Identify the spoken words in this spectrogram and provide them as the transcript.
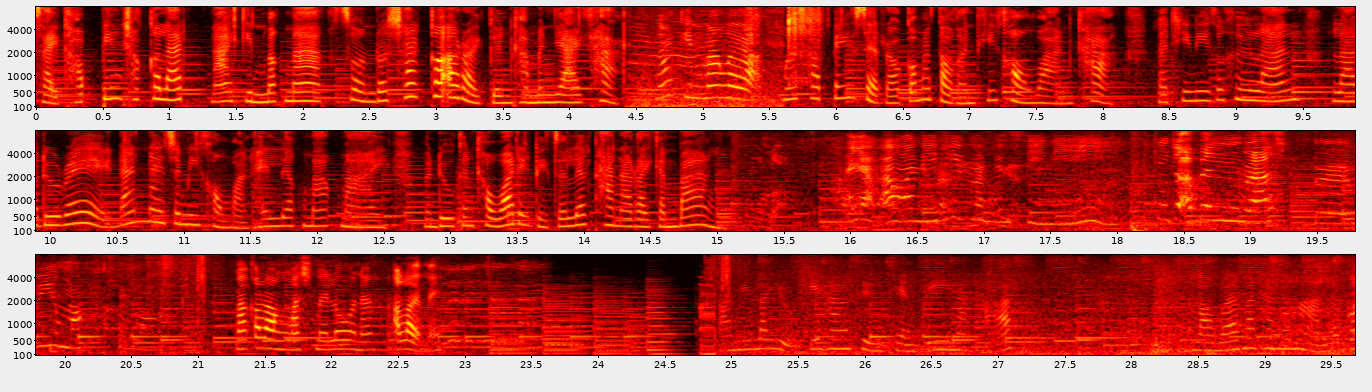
ใส่ท็อปปิ้งช็อกโกแลต น่ากินมากๆ ส่วนรสชาติก็อร่อยเกินคำบรรยายค่ะ น่ากินมากเลยอะ่ะ เมื่อช้อปปิ้งเสร็จเราก็มาต่อกันที่ของหวานค่ะ และที่นี่ก็คือร้านลาดูเร่ด้านในจะมีของหวานให้เลือกมากมาย มาดูกันค่ะว่าเด็กๆ จะเลือกทานอะไรกันบ้างอยากเอาอันนี้ที่มันเป็นสีนี้หนู มากระลองมัชเมลโล่นะ อร่อยไหมอันนี้เราอยู่ที่ห้างซินเทนตี้นะคะ เราแวะมาทานอาหารแล้วก็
